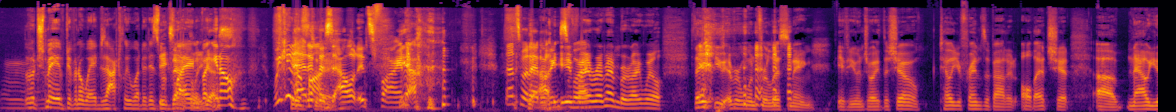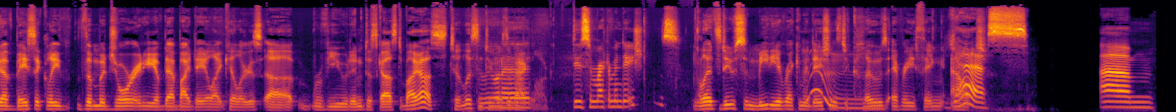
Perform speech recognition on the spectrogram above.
Which may have given away exactly what it is we're Exactly, playing, but you know, We can It's edit this out. It's fine. yeah. That's what I- editing's if for. I remember, I will. Thank you, everyone, for listening. If you enjoyed the show, tell your friends about it, all that shit. Uh, now you have basically the majority of Dead by Daylight killers uh, reviewed and discussed by us to listen to as a wanna- backlog. Do some recommendations. Let's do some media recommendations to close everything out. Yes. Um,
